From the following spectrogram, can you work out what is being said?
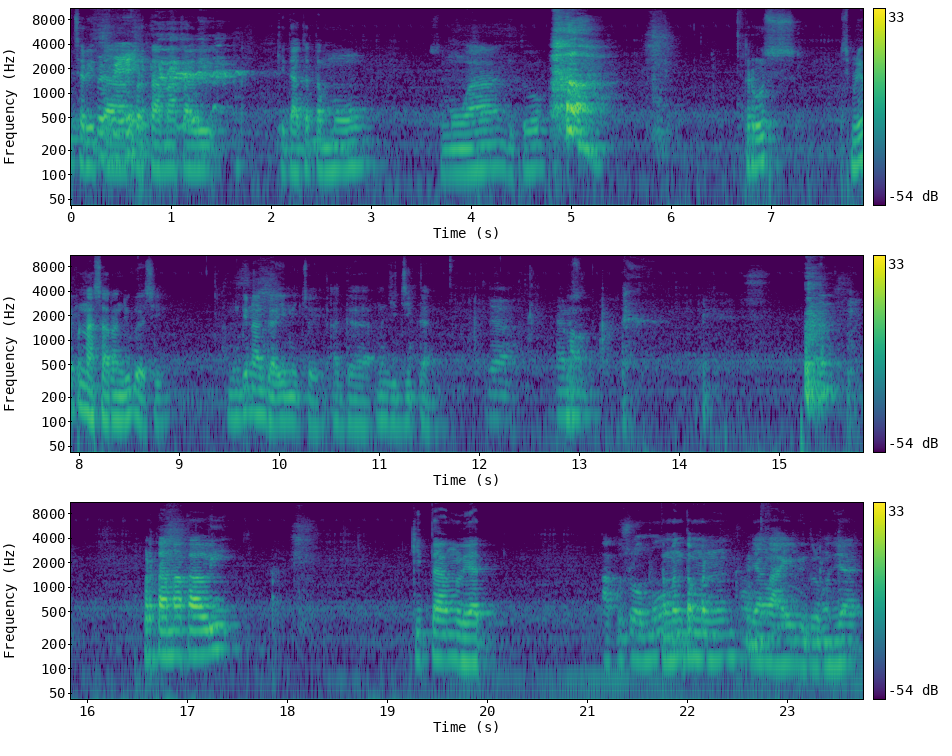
cerita pertama kali kita ketemu semua gitu. Terus sebenarnya penasaran juga sih. Mungkin agak ini coy, agak menjijikan. Ya, emang. Pertama kali kita ngelihat Aku slomo. temen-temen yang lain gitu loh maksudnya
